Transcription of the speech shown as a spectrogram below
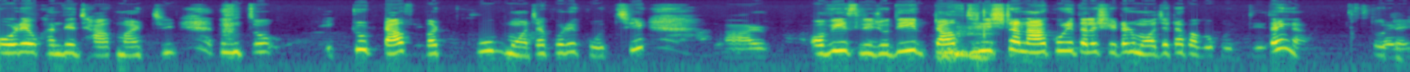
করে ওখান দিয়ে ঝাঁপ মারছি। তো একটু টাফ বাট খুব মজা করে করছি। আর অবভিয়াসলি যদি টাফ জিনিসটা না করি তাহলে সেটার মজাটা পাবো করতে তাই না? তো ওটাই।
